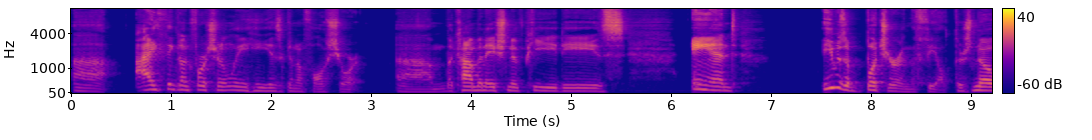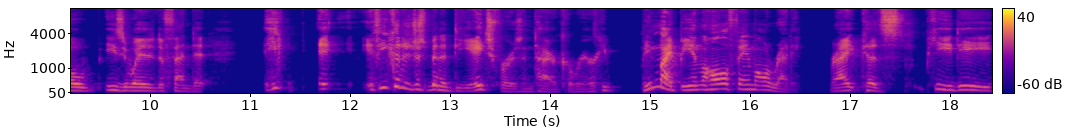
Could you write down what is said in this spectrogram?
Uh, I think unfortunately he is going to fall short. Um, the combination of PEDs and he was a butcher in the field. There's no easy way to defend it. He it, if he could have just been a DH for his entire career, he he might be in the Hall of Fame already, right? Because PED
